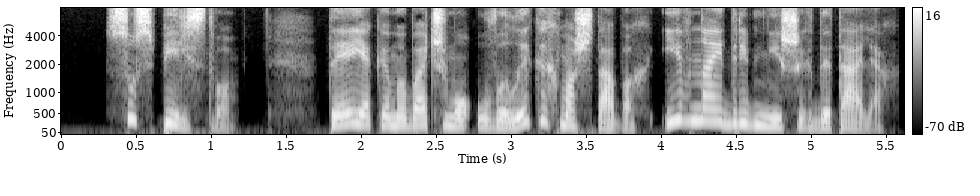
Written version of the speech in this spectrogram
– суспільство. Те, яке ми бачимо у великих масштабах і в найдрібніших деталях.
